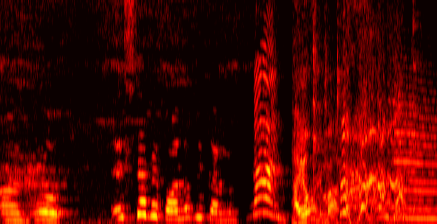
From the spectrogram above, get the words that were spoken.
और वो इंस्टा पे फॉलो भी कर लो। नहीं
